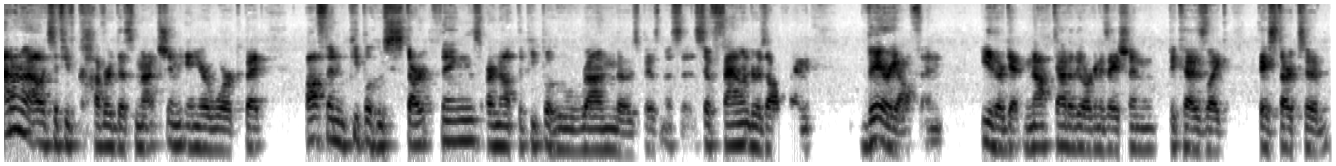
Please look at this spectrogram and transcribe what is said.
I don't know, Alex, if you've covered this much in, in your work, but often people who start things are not the people who run those businesses. So founders often, very often, either get knocked out of the organization because like they start to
